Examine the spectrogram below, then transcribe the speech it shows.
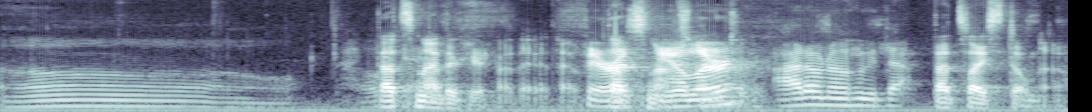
Oh, That's neither here nor there, though. Ferris That's not Bueller? I don't know who that. That's I still know.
